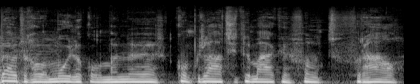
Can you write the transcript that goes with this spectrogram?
Buitengewoon moeilijk om een eh, compilatie te maken van het verhaal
